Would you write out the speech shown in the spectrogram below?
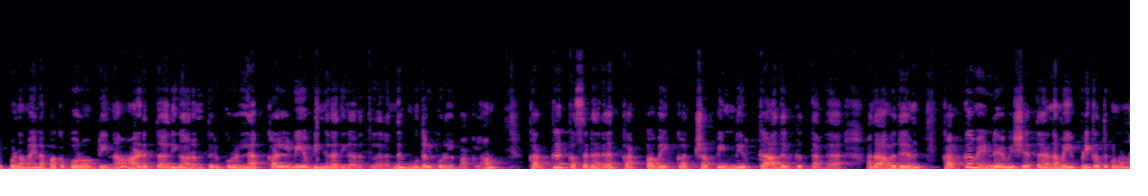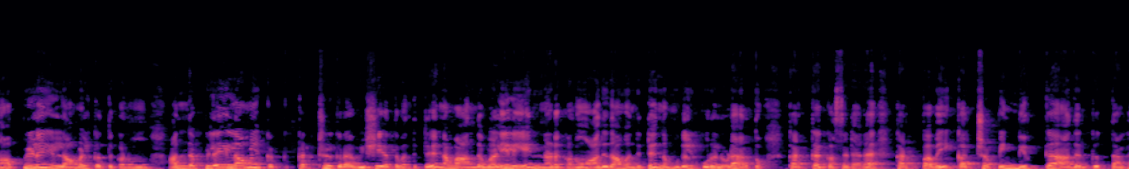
இப்போ நம்ம என்ன பார்க்க போகிறோம் அப்படின்னா அடுத்த அதிகாரம் திருக்குறளில் கல்வி அப்படிங்கிற அதிகாரத்திலிருந்து முதல் குரல் பார்க்கலாம். கற்க கசடர கற்பவை கற்றப்பின் நிற்க அதற்கு தக. அதாவது கற்க வேண்டிய விஷயத்த நம்ம எப்படி கற்றுக்கணும்னா பிழை இல்லாமல் கற்றுக்கணும் அந்த பிழை இல்லாமல் கற் கற்றுக்கிற விஷயத்தை வந்துட்டு நம்ம அந்த வழியிலேயே நடக்கணும். அதுதான் வந்துட்டு இந்த முதல் குரலோட அர்த்தம். கற்க கசடர கற்பவை கற்றப்பின் நிற்க அதற்கு தக.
